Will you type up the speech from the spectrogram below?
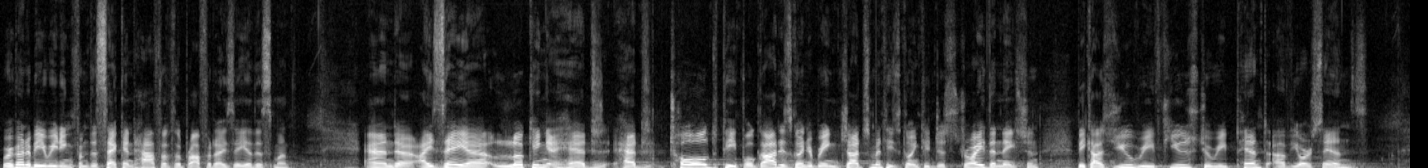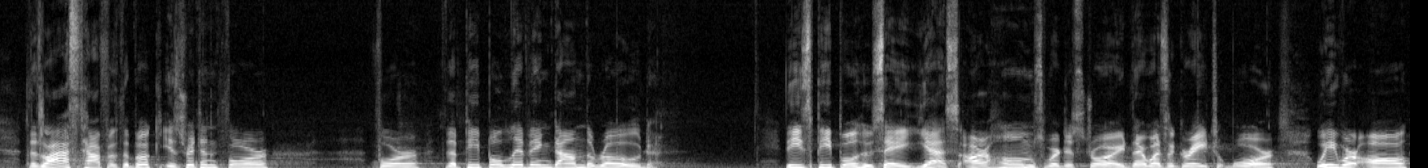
We're going to be reading from the second half of the prophet Isaiah this month. And uh, Isaiah, looking ahead, had told people God is going to bring judgment, He's going to destroy the nation because you refuse to repent of your sins. The last half of the book is written for, for the people living down the road. These people who say, Yes, our homes were destroyed. There was a great war. We were all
